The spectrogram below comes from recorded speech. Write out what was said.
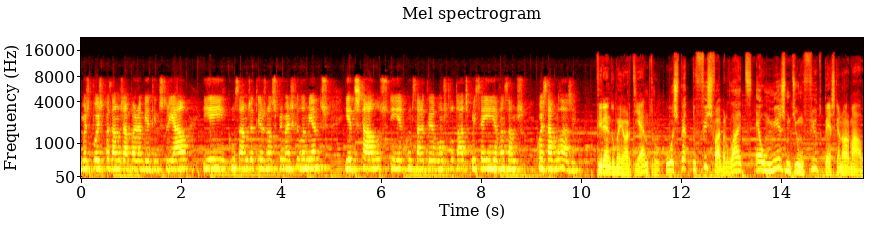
mas depois passámos já para o ambiente industrial e aí começámos a ter os nossos primeiros filamentos e a testá-los e a começar a ter bons resultados, por isso aí avançamos com esta abordagem. Tirando o maior diâmetro, o aspecto do Fish Fiber Light é o mesmo de um fio de pesca normal.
